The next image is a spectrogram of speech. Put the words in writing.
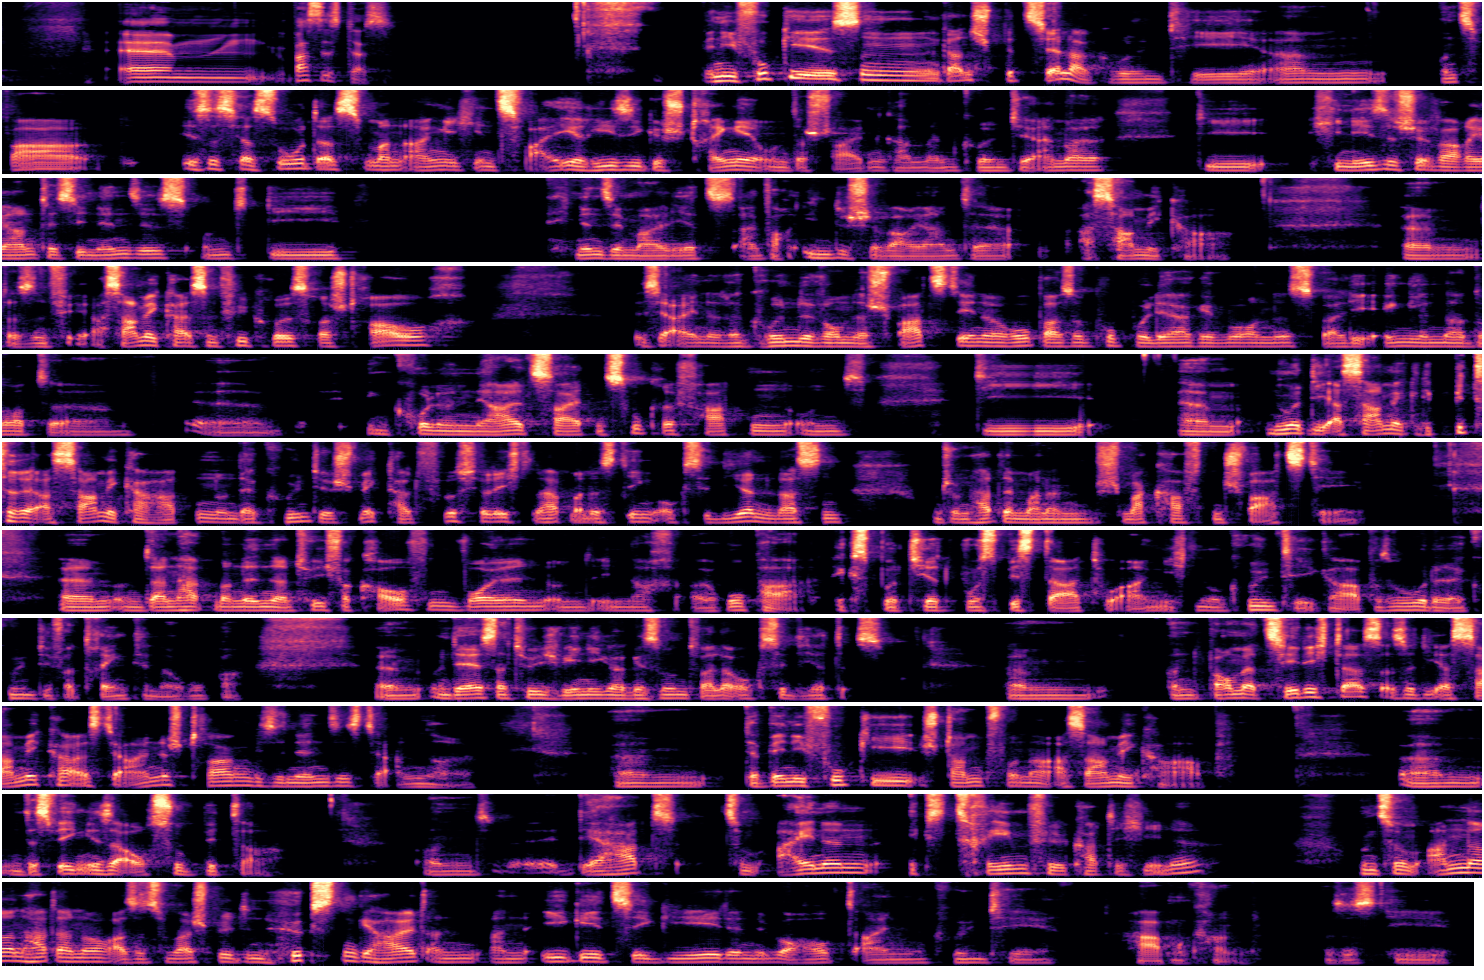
Ähm, was ist das? Benifuki ist ein ganz spezieller Grüntee. Ähm, und zwar ist es ja so, dass man eigentlich in zwei riesige Stränge unterscheiden kann beim Grüntee. Einmal die chinesische Variante Sinensis und die ich nenne sie mal jetzt einfach indische Variante, Asamika. Ähm, das ist ein, Asamika ist ein viel größerer Strauch. Ist ja einer der Gründe, warum der Schwarztee in Europa so populär geworden ist, weil die Engländer dort äh, äh, in Kolonialzeiten Zugriff hatten und die ähm, nur die Asamika, die bittere Asamika hatten und der Grüntee schmeckt halt fürchterlich. Dann hat man das Ding oxidieren lassen und schon hatte man einen schmackhaften Schwarztee. Ähm, und dann hat man den natürlich verkaufen wollen und ihn nach Europa exportiert, wo es bis dato eigentlich nur Grüntee gab. So wurde der Grüntee verdrängt in Europa. Ähm, und der ist natürlich weniger gesund, weil er oxidiert ist. Ähm, und warum erzähle ich das? Also die Asamika ist der eine Strang, die Sinensis ist der andere. Der Benifuki stammt von einer Asamika ab. Deswegen ist er auch so bitter. Und äh, der hat zum einen extrem viel Katechine, und zum anderen hat er noch, also zum Beispiel den höchsten Gehalt an, an EGCG, den überhaupt ein Grüntee haben kann. Das ist die,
